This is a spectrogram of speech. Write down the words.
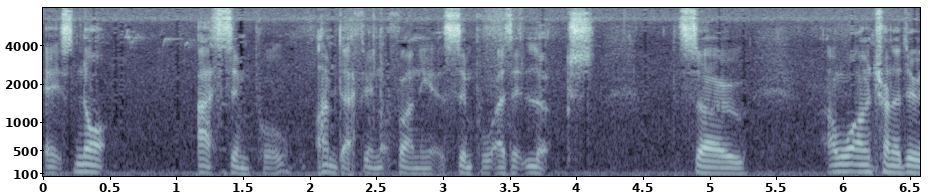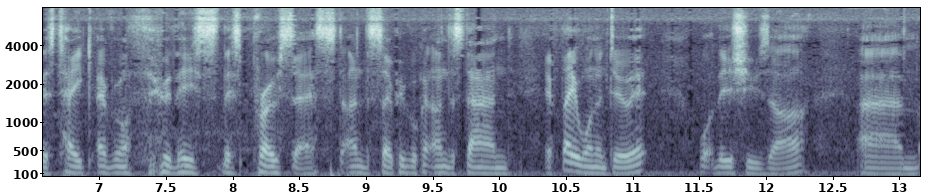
it's not as simple. I'm definitely not finding it as simple as it looks. So and what I'm trying to do is take everyone through this this process and so people can understand if they want to do it what the issues are um,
